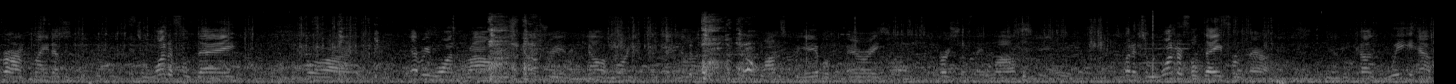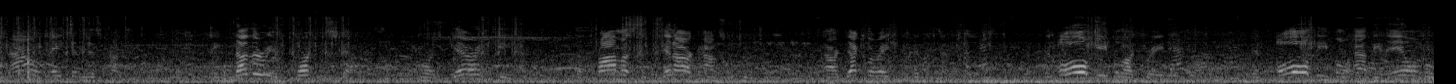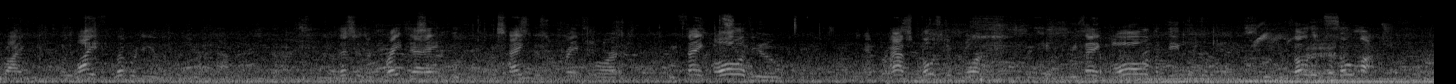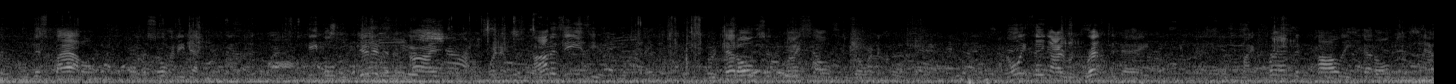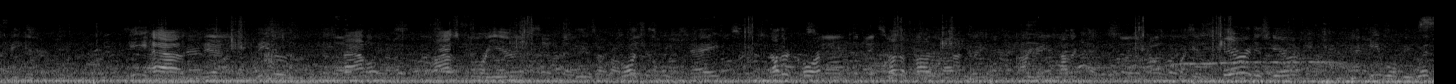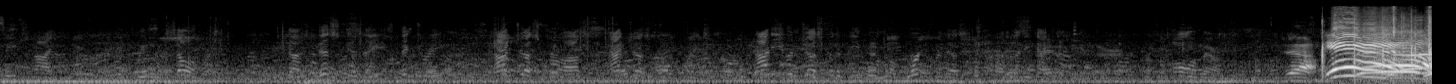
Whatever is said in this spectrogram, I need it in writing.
for our plaintiffs. It's a wonderful day for everyone around this country and in California in particular who wants to be able to marry the person they love. But it's a wonderful day for America because we have now taken this country another important step towards guaranteeing the promise that's in our Constitution and our Declaration of Independence all people are created, and all people have the inalienable right to life, liberty, and the pursuit of happiness. So this is a great day. We thank the Supreme Court. We thank all of you, and perhaps most important, we thank all of the people who devoted so much to this battle for so many decades. People who did it at a time when it was not as easy for Ted Olson and myself to go into court. The only thing I regret today is colleague Ted Olson be here. He has been leader in this battle the last four years. He is unfortunately today another court, another part of the country, arguing another case. But his spirit is here, and he will be with me tonight, we will celebrate. Because this is a victory, not just for us, not just for the plaintiffs, not even just for the people who have worked for this for many decades, all Americans. Yeah!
